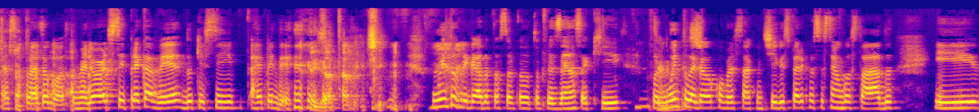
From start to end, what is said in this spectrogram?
Essa frase eu gosto. É melhor se precaver do que se arrepender. Exatamente. muito obrigada, pastor, pela tua presença aqui. Foi muito legal conversar contigo. Espero que vocês tenham gostado. E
